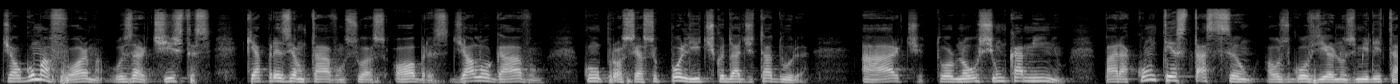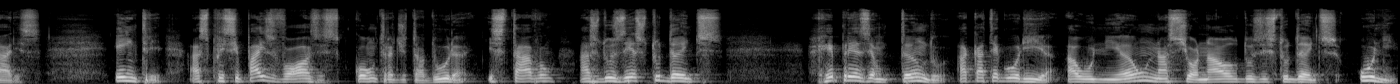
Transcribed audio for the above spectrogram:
De alguma forma, os artistas que apresentavam suas obras dialogavam com o processo político da ditadura. A arte tornou-se um caminho para a contestação aos governos militares. Entre as principais vozes contra a ditadura estavam as dos estudantes, representando a categoria a União Nacional dos Estudantes, UNE,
